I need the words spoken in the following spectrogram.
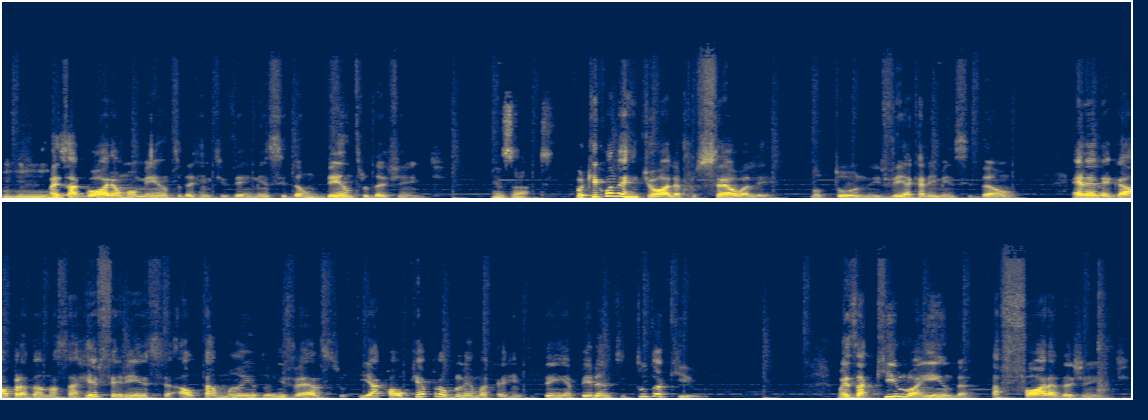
Uhum. Mas agora é o momento da gente ver a imensidão dentro da gente. Exato. Porque quando a gente olha para o céu ali, noturno, e vê aquela imensidão, ela é legal para dar nossa referência ao tamanho do universo e a qualquer problema que a gente tenha perante tudo aquilo. Mas aquilo ainda está fora da gente.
